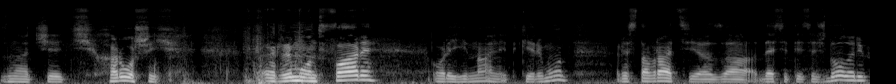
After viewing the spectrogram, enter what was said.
значить, хороший ремонт фари. Оригінальний такий ремонт. Реставрація за 10 тисяч доларів.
